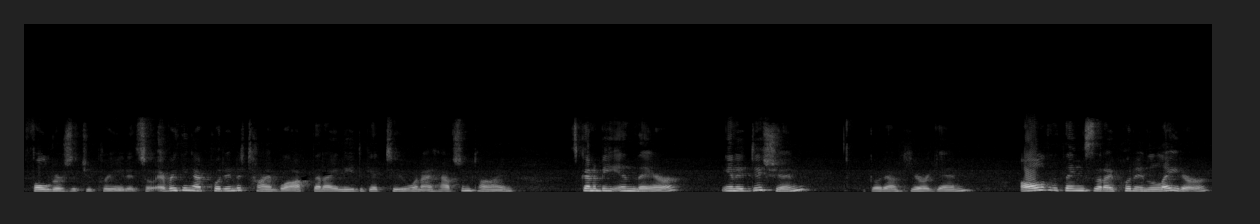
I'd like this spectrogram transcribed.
folders that you created. So everything I put into time block that I need to get to when I have some time, it's going to be in there. In addition, go down here again, all of the things that I put in later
